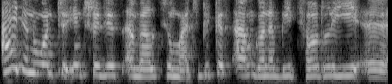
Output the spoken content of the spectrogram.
I don't want to introduce Amel too much because I'm gonna be totally uh,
